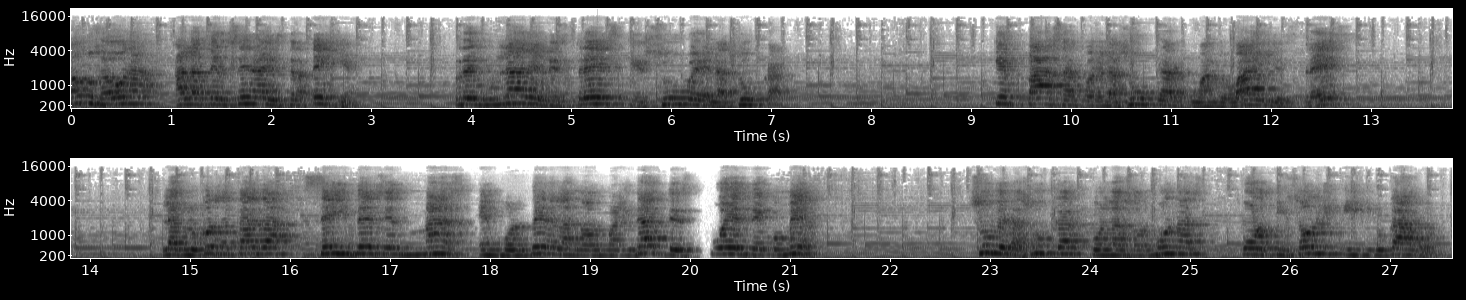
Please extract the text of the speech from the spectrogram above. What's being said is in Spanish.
Vamos ahora a la tercera estrategia. Regular el estrés que sube el azúcar. ¿Qué pasa con el azúcar cuando hay estrés? La glucosa tarda seis veces más en volver a la normalidad después de comer. Sube el azúcar con las hormonas cortisol y glucagón.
